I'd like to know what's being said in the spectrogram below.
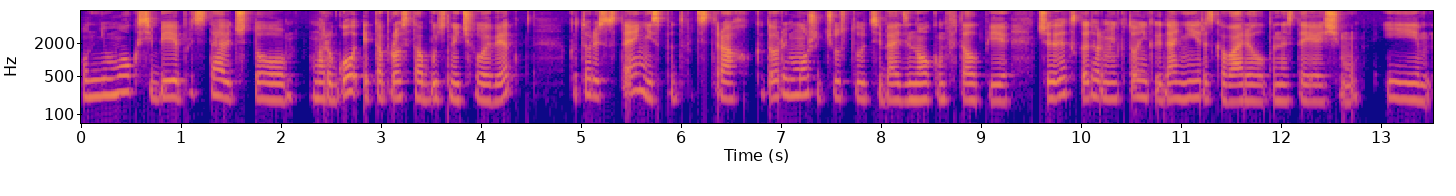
Он не мог себе представить, что Марго — это просто обычный человек, который в состоянии испытывать страх, который может чувствовать себя одиноким в толпе, человек, с которым никто никогда не разговаривал по-настоящему. И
